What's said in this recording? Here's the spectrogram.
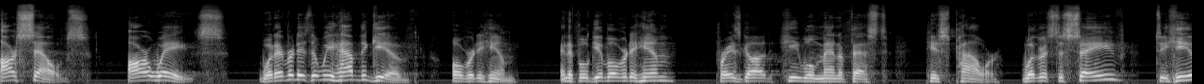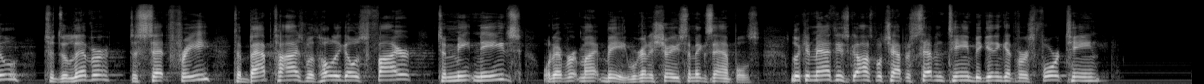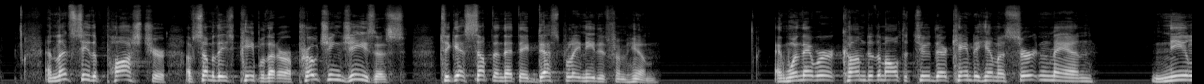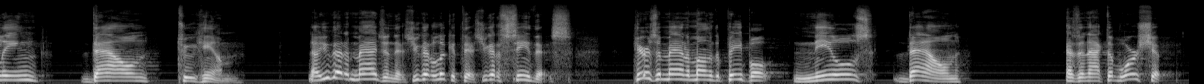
ourselves our ways, whatever it is that we have to give, over to Him. And if we'll give over to Him, praise God, He will manifest His power. Whether it's to save, to heal, to deliver, to set free, to baptize with Holy Ghost fire, to meet needs, whatever it might be. We're going to show you some examples. Look at Matthew's Gospel, chapter 17, beginning at verse 14. And let's see the posture of some of these people that are approaching Jesus to get something that they desperately needed from Him. And when they were come to the multitude, there came to him a certain man kneeling down to him. Now you got to imagine this. You got to look at this. You got to see this. Here's a man among the people kneels down as an act of worship.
